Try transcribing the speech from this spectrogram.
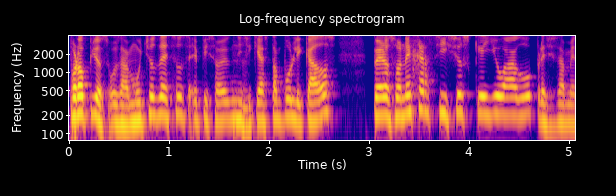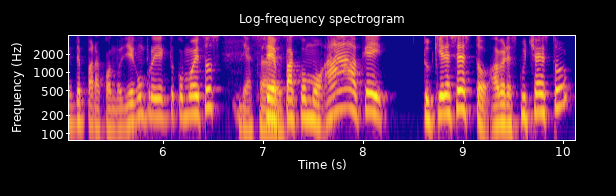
propios. O sea, muchos de esos episodios ni siquiera están publicados, pero son ejercicios que yo hago precisamente para cuando llega un proyecto como esos, Ya sepa como, ah, ok, tú quieres esto. A ver, escucha esto.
